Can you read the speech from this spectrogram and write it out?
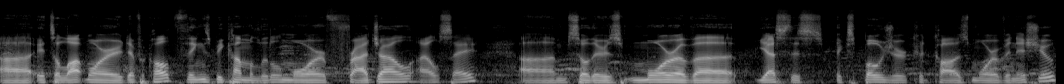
uh, it's a lot more difficult. Things become a little more fragile, I'll say. Um, so there's more of a yes, this exposure could cause more of an issue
